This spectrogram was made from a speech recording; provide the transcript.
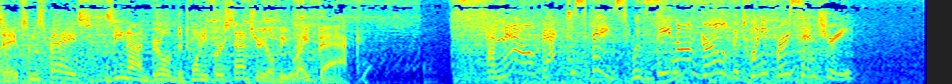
Save some space. Zenon Girl of the 21st Century will be right back. And now, back to space with Zenon Girl of the 21st Century.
